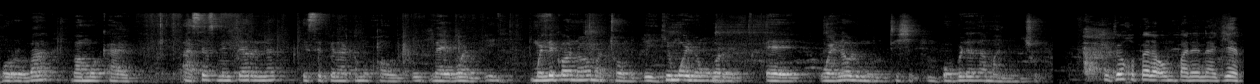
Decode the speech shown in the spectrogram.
gore ba ba mo kae assessment ya rena e sepela ka mokgwa o la e bona moleka ona wa mathomo ke mo e leng gore um wena o le morutiši o bolela mantšho ke tlo kgopela o mpalela kere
